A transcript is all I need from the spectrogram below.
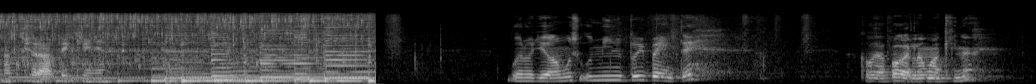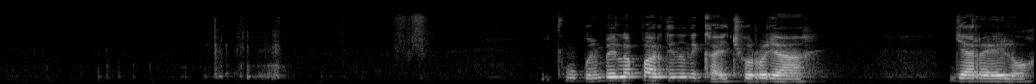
una cucharada pequeña. Bueno, llevamos un minuto y veinte, acabo de apagar la máquina. Como pueden ver la parte en donde cae el chorro ya ya reveló.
